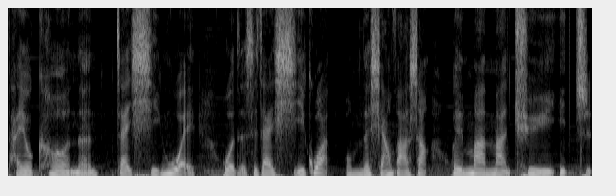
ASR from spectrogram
他有可能在行为或者是在习惯、我们的想法上会慢慢趋于一致。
